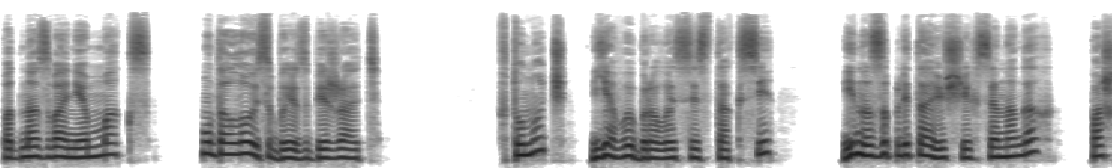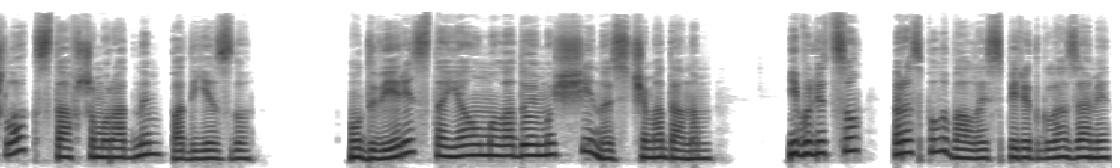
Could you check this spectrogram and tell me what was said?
под названием «Макс», удалось бы избежать. В ту ночь я выбралась из такси и на заплетающихся ногах пошла к ставшему родным подъезду. У двери стоял молодой мужчина с чемоданом. Его лицо расплывалось перед глазами,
